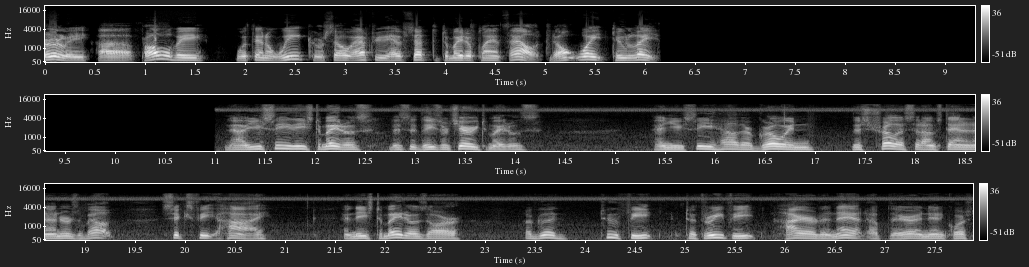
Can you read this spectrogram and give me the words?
early, uh, probably within a week or so after you have set the tomato plants out. Don't wait too late. Now you see these tomatoes, this is, these are cherry tomatoes, and you see how they're growing. This trellis that I'm standing under is about six feet high, and these tomatoes are a good two feet to three feet higher than that up there. And then, of course,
